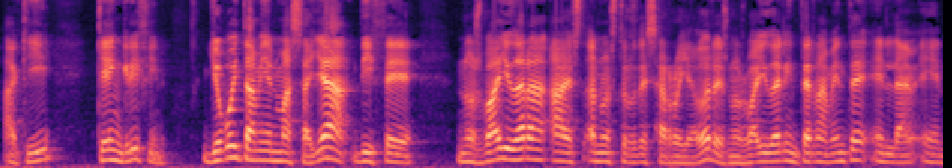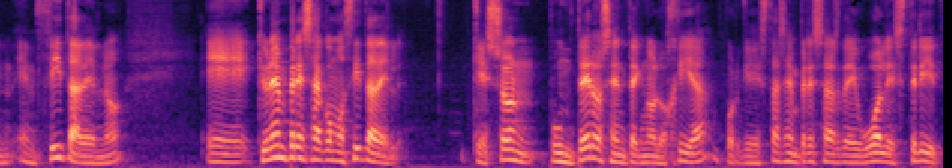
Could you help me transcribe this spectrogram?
aquí Ken Griffin. Yo voy también más allá. Dice, nos va a ayudar a, nuestros desarrolladores, nos va a ayudar internamente en, la, en, Citadel, ¿no? Eh, que una empresa como Citadel, que son punteros en tecnología, porque estas empresas de Wall Street,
